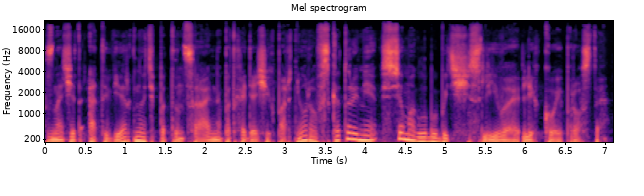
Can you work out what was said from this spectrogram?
значит отвергнуть потенциально подходящих партнеров, с которыми все могло бы быть счастливо, легко и просто –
